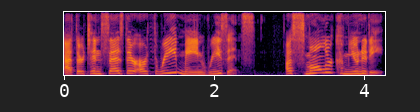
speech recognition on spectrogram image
Etherton says there are three main reasons. A smaller community,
